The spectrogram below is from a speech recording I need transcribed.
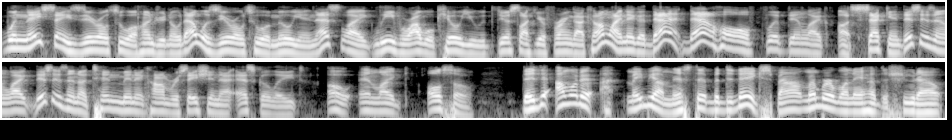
when they say zero to a hundred, no, that was zero to a million. That's like leave or I will kill you, just like your friend got killed. I'm like, nigga, that that whole flipped in like a second. This isn't like this isn't a ten minute conversation that escalates. Oh, and like also, they did, I wonder maybe I missed it, but did they expound? Remember when they had the shootout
